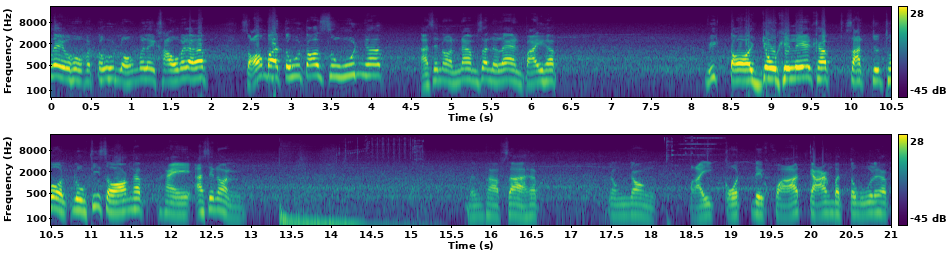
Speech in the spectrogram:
เลยโอ้โหประตูหลงไปเลยเข่าไปแล้วครับสองประตูต่อศูนย์ครับ อาร์เซนอลนำซันเดอร์แลนด์ไปครับ วิกตอร์โยเคเลสครับ สัตว์จุดโทษลูกที่2ครับ ให้อาร์เซนอลเบิ่งภาพซ่าครับ ย่องย่องไปกดด้วยขวากลางประตูเลยครับ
